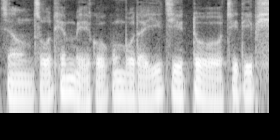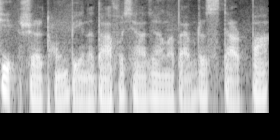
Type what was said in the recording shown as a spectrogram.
像昨天美国公布的一季度 GDP 是同比呢大幅下降了百分之四点八，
